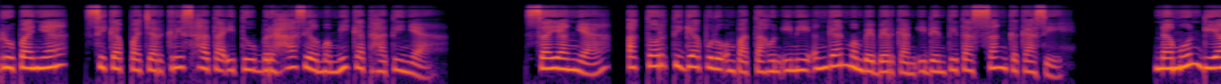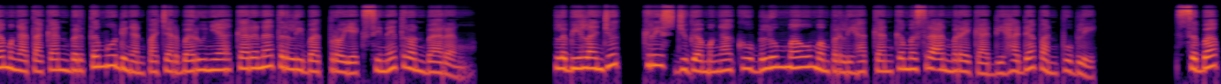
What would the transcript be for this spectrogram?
Rupanya, sikap pacar Chris Hatta itu berhasil memikat hatinya. Sayangnya, aktor 34 tahun ini enggan membeberkan identitas sang kekasih. Namun dia mengatakan bertemu dengan pacar barunya karena terlibat proyek sinetron bareng. Lebih lanjut, Chris juga mengaku belum mau memperlihatkan kemesraan mereka di hadapan publik. Sebab,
